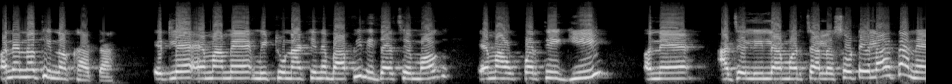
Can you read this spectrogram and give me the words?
અને નથી નખાતા. એટલે એમાં મેં મીઠું નાખીને બાફી લીધા છે મગ. એમાં ઉપરથી ઘી અને આ જે લીલા મરચા લસોટેલા હતા ને,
